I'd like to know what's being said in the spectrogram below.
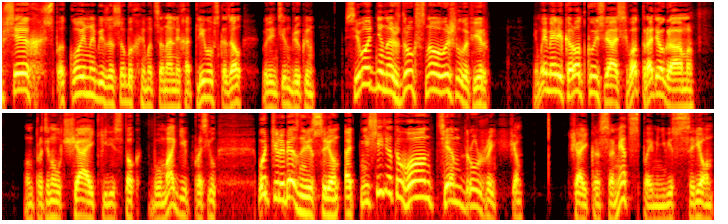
всех!» — спокойно, без особых эмоциональных отливов, сказал Валентин Брюкин. «Сегодня наш друг снова вышел в эфир, и мы имели короткую связь. Вот радиограмма». Он протянул чайке листок бумаги и просил, «Будьте любезны, Виссарион, отнесите это вон тем дружищам». Чайка-самец по имени Виссарион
